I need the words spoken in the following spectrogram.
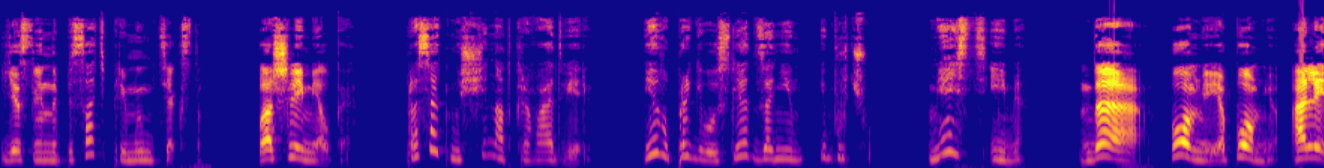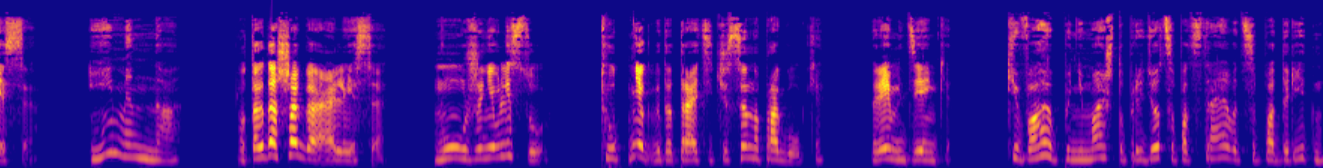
если написать прямым текстом. «Пошли, мелкая!» Бросает мужчина, открывая дверь. Я выпрыгиваю след за ним и бурчу. У меня есть имя. «Да, помню, я помню. Олеся». «Именно». «Ну тогда шагай, Олеся. Мы уже не в лесу. Тут некогда тратить часы на прогулки. Время – деньги». Киваю, понимая, что придется подстраиваться под ритм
